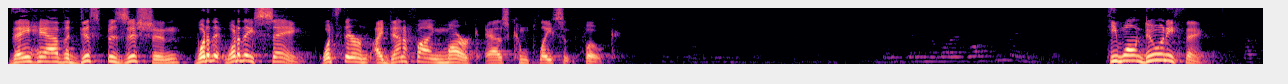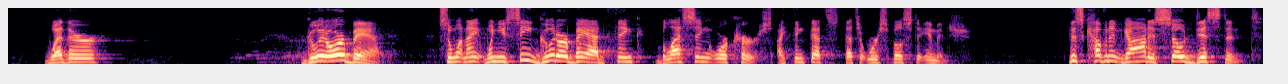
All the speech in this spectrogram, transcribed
they have a disposition. What are they, what are they saying? What's their identifying mark as complacent folk? He won't do anything, whether good or bad. So when, I, when you see good or bad, think blessing or curse. I think that's, that's what we're supposed to image. This covenant God is so distant.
